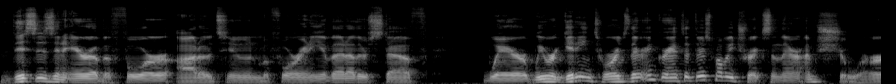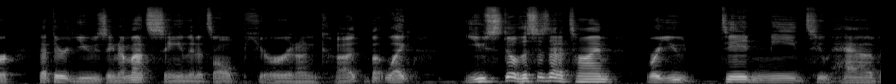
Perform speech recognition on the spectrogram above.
this is an era before auto tune, before any of that other stuff, where we were getting towards there. And granted, there's probably tricks in there. I'm sure that they're using. I'm not saying that it's all pure and uncut, but like you still, this is at a time where you did need to have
